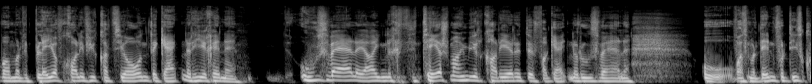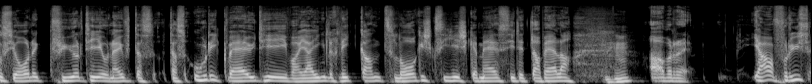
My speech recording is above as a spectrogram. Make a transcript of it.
als wir die Playoff-Qualifikation den Gegner hier kennen auswählen. Ja, eigentlich zuerst mal in meiner Karriere dürfen Gegner auswählen. Und was wir dann vor Diskussionen geführt haben und einfach das, das Uri gewählt haben, was ja eigentlich nicht ganz logisch war, gemäss in der Tabelle. Mhm. Aber ja, für uns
